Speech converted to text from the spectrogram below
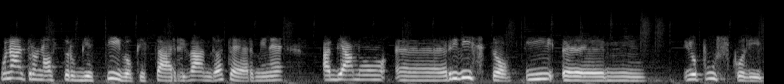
Un altro nostro obiettivo che sta arrivando a termine, abbiamo eh, rivisto i, ehm, gli opuscoli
